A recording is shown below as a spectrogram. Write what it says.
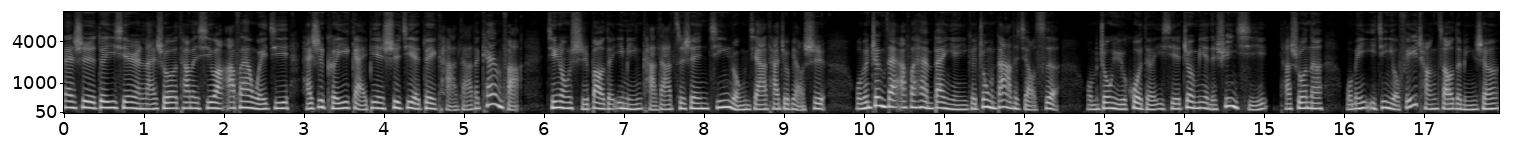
但是对一些人来说，他们希望阿富汗危机还是可以改变世界对卡达的看法。《金融时报》的一名卡达资深金融家他就表示：“我们正在阿富汗扮演一个重大的角色。我们终于获得一些正面的讯息。他说呢，我们已经有非常糟的名声，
